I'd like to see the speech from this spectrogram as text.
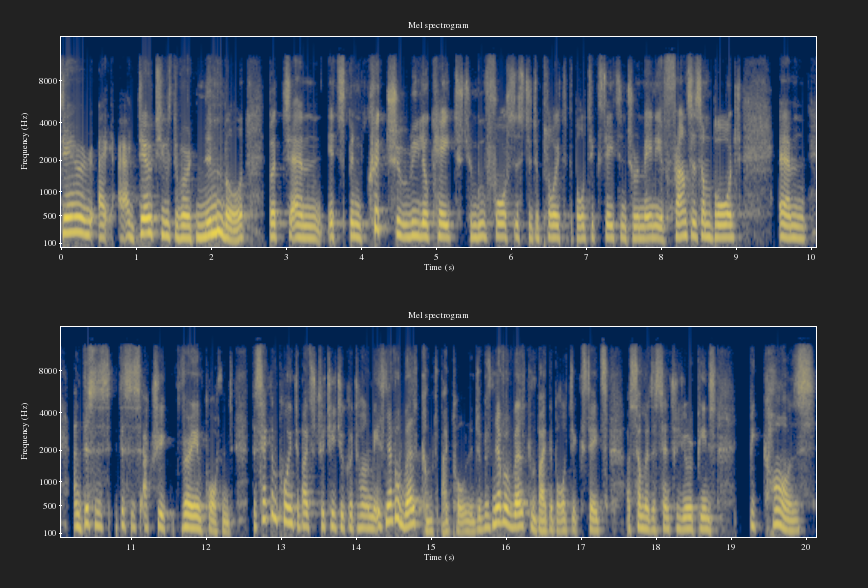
dare, I, I dare to use the word nimble, but um, it's been quick to relocate, to move forces to deploy to the Baltic states and to Romania. France is on board. Um, and this is, this is actually very important. The second point about strategic autonomy is never welcomed by Poland. It was never welcomed by the Baltic states or some of the Central Europeans because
